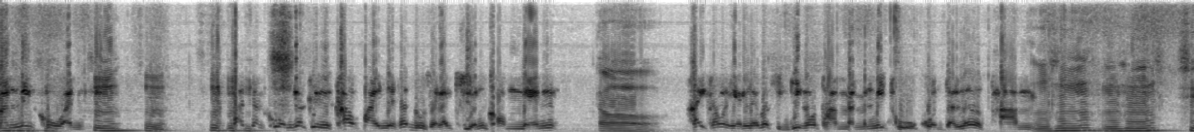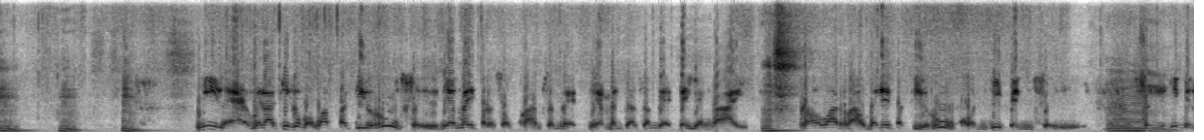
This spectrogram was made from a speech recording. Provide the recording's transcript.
มันไม่ควรอืมอืมถ้าจะควรก็คือเข้าไปเนี่ยถ้าดูเสร็จแล้วเขียนคอมเมนต์โอ้ให้เขาเห็นเลยว่าสิ่งที่เขาทำมันมันไม่ถูกควรจะเลิกทำ นี่แหละ เวลาที่เขาบอกว่าปฏิรูปสื่อเนี่ยไม่ประสบความสำเร็จเนี่ยมันจะสำเร็จได้อย่างไรอืมเพราะว่าเราไม่ได้ปฏิรูปคนที่เป็นสื่ออมสื่อที่เป็น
